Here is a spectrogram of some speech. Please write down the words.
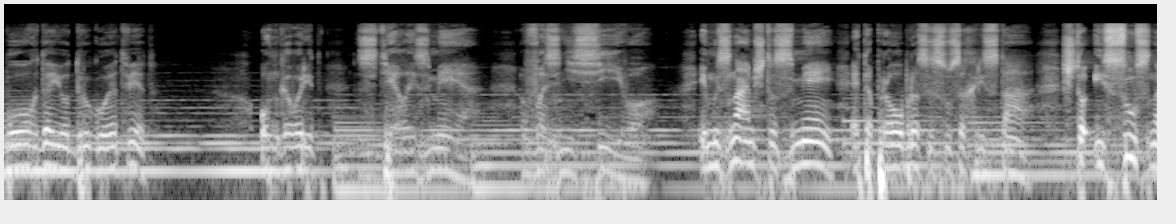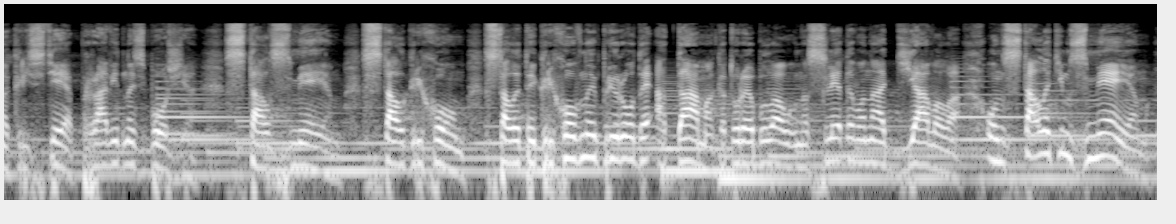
Бог дает другой ответ. Он говорит, сделай змея, вознеси его. И мы знаем, что змей – это прообраз Иисуса Христа что Иисус на кресте, праведность Божья, стал змеем, стал грехом, стал этой греховной природой Адама, которая была унаследована от дьявола. Он стал этим змеем.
